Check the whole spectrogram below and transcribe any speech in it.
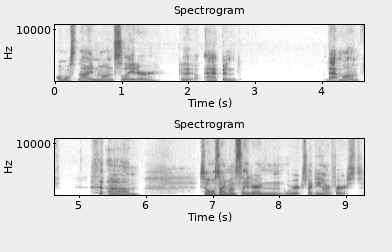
almost nine months later, because it happened that month um, so almost nine months later, and we're expecting our first.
